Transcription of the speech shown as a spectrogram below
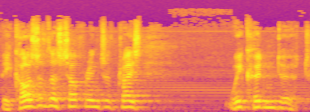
because of the sufferings of Christ. We couldn't do it.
